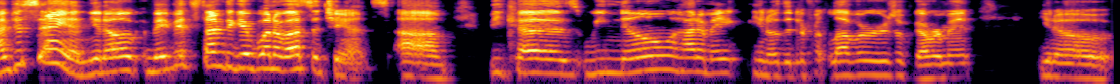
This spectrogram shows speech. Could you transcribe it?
i'm just saying you know maybe it's time to give one of us a chance um, because we know how to make you know the different levers of government you know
